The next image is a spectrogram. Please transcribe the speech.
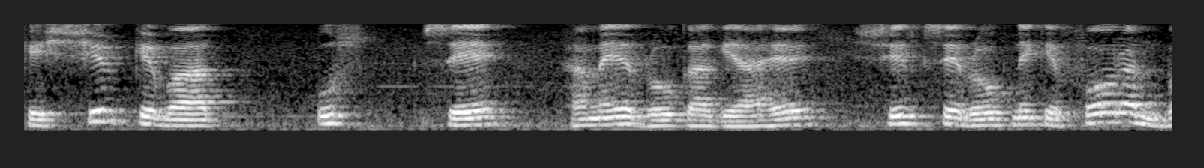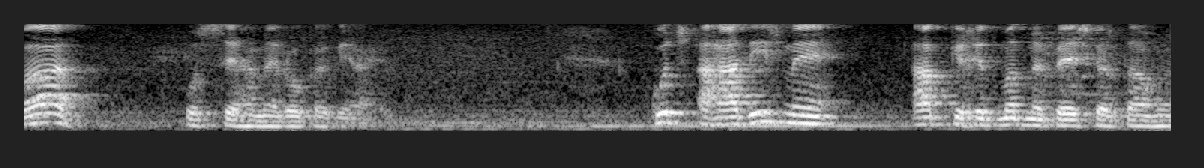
कि शिरक के बाद उससे हमें रोका गया है। शिरक से रोकने के फ़ौर बाद उससे हमें रोका गया है। कुछ अहादीस में आपकी खिदमत में पेश करता हूँ।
